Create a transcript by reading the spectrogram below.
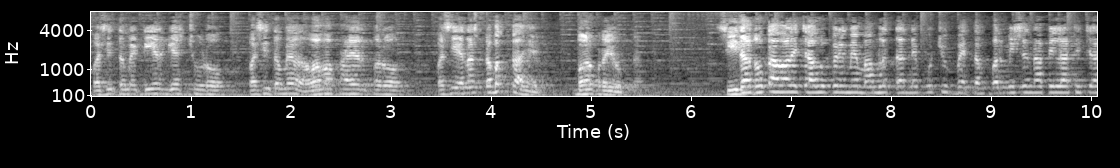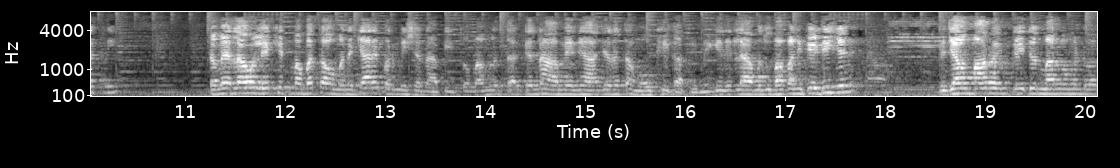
પછી તમે ટીયર ગેસ છોડો, પછી તમે હવામાં ફાયર કરો, પછી એના તબક્કા છે બળ પ્રયોગના. સીધા ધોકાવાળી ચાલુ કરી મેં મામલતદારને પૂછ્યું ભાઈ, તમે પરમિશન આપી લાઠીચાર્જની તમે લાવો લેખિતમાં બતાવો, મને ક્યારે પરમિશન આપી? તો મામલતદાર કે, ના, અમે હાજર હતા, મૌખિક આપી. મેં કીધું, એટલે આ બધું બાપાની પેઢી છે? કે જાઓ મારો એમ કહી દો ને મારવા માંડવા.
